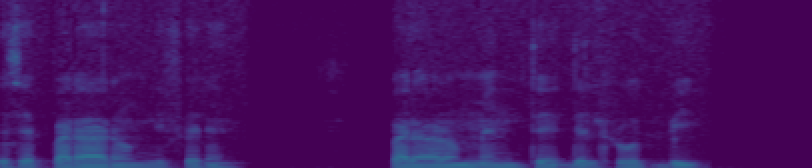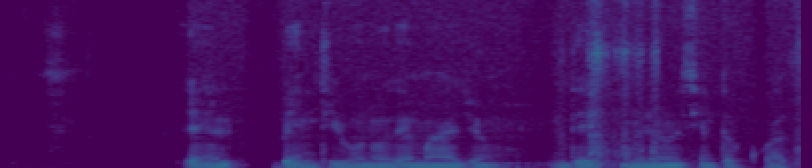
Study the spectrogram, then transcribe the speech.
se separaron diferentemente del rugby el 21 de mayo de 1904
